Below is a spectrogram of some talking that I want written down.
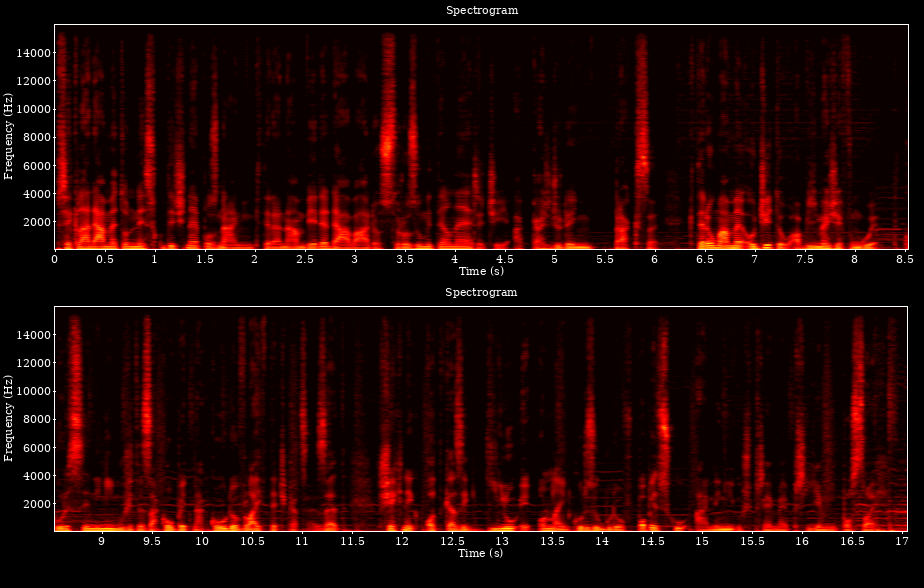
Překládáme to neskutečné poznání, které nám věda dává do srozumitelné řeči a každodenní praxe, kterou máme odžitou a víme, že funguje. Kursy nyní můžete zakoupit na codeoflife.cz, všechny odkazy k dílu i online kurzu budou v popisku a nyní už přejeme příjemný poslech.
